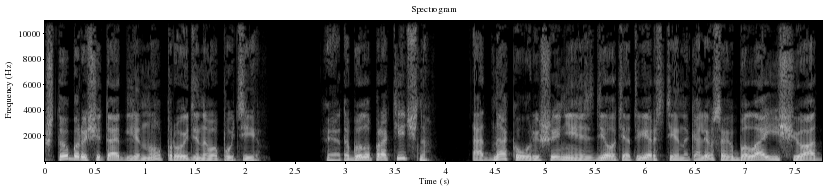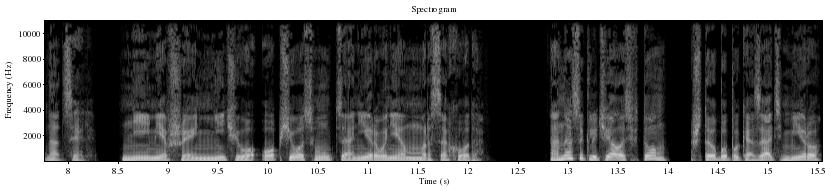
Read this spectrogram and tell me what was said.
чтобы рассчитать длину пройденного пути. Это было практично. Однако у решения сделать отверстие на колесах была еще одна цель не имевшая ничего общего с функционированием марсохода. Она заключалась в том, чтобы показать миру,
